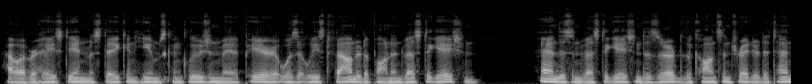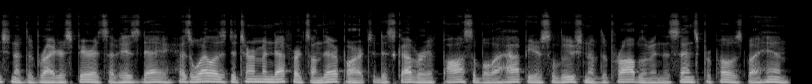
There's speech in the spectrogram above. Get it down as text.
However hasty and mistaken Hume's conclusion may appear, it was at least founded upon investigation, and this investigation deserved the concentrated attention of the brighter spirits of his day, as well as determined efforts on their part to discover if possible a happier solution of the problem in the sense proposed by him,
